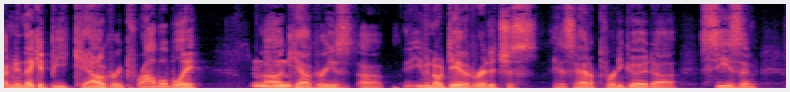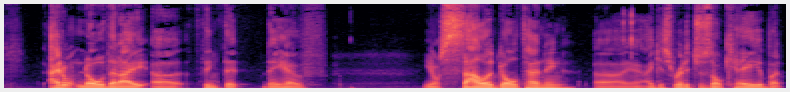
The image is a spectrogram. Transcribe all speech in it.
I mean, they could beat Calgary probably. Uh, Mhm. Calgary's uh, even though David Rittich has, has had a pretty good uh, season, I don't know that I uh, think that they have, you know, solid goaltending. Uh, I, guess Rittich is okay, but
